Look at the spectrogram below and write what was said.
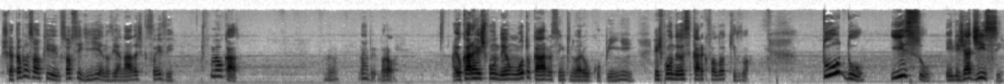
Acho que até o pessoal que só seguia, não via nada, acho que foi ver. Tipo o meu caso. Mas bem, bora lá. Aí o cara respondeu, um outro cara, assim, que não era o Cupinha, respondeu esse cara que falou aquilo lá. Tudo isso ele já disse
